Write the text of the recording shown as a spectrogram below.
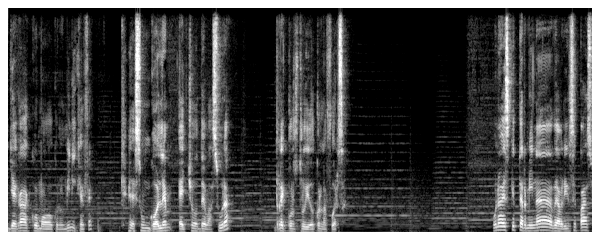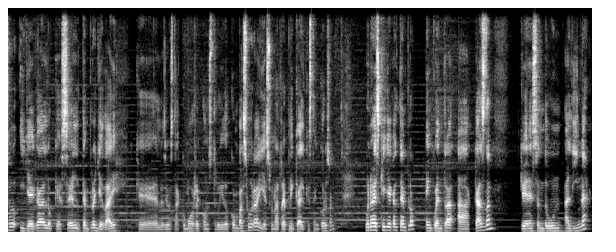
llega como con un mini jefe, que es un golem hecho de basura, reconstruido con la fuerza. Una vez que termina de abrirse paso y llega a lo que es el templo Jedi, que les digo está como reconstruido con basura y es una réplica del que está en Coruscant. Una vez que llega al templo, encuentra a Kazdan, que viene siendo un Alina,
